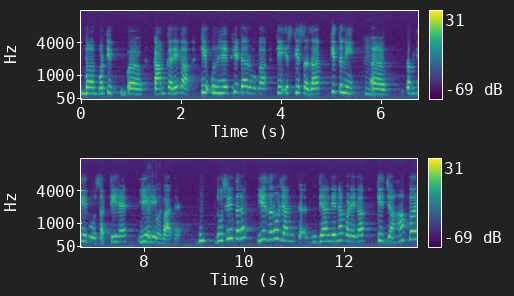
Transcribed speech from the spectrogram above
मोटिव काम करेगा कि उन्हें भी डर होगा कि इसकी सजा कितनी हम्म। गंभीर हो सकती है। ये एक बात है। दूसरी तरफ़ ये ज़रूर ध्यान देना पड़ेगा कि जहाँ पर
